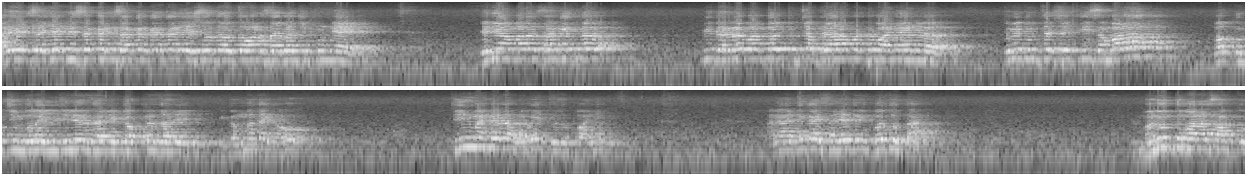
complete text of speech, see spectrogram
अरे सह्याद्री सहकारी साखर कारखाना यशवंतराव चव्हाण साहेबांची पुण्य आहे त्यांनी आम्हाला सांगितलं मी धरणं बांधतोय तुमच्या दारापर्यंत पाणी आणलं. तुम्ही तुमचं शेतकी सांभाळा. मग तुमची मुलं इंजिनियर झाली डॉक्टर झाली. ही गंमत आहे का हो? तीन महिने झालं बाई तुझं पाणी. आणि आधी काय सह्याद्री बंद होता? म्हणून तुम्हाला सांगतो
